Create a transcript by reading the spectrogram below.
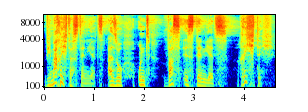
wie mache ich das denn jetzt? Also und was ist denn jetzt richtig?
